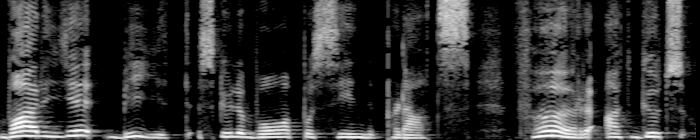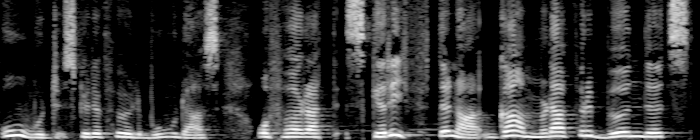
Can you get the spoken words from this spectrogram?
varje bit skulle vara på sin plats för att Guds ord skulle fullbordas och för att skrifterna, gamla förbundets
